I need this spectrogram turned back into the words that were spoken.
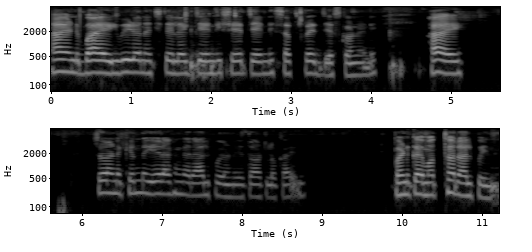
హాయ్ అండి. బాయ్. ఈ వీడియో నచ్చితే లైక్ చేయండి షేర్ చేయండి సబ్స్క్రైబ్ చేసుకోండి హాయ్. చూడండి కింద ఏ రకంగా రాలిపోయి ఈ తోటలో కాయలు. పండుకాయ మొత్తం రాలిపోయింది.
